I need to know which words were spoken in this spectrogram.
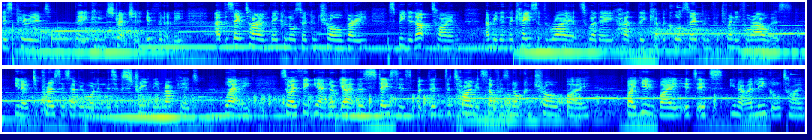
this period they can stretch it infinitely. At the same time, they can also control very speeded up time. I mean, in the case of the riots, where they had they kept the courts open for 24 hours, you know, to process everyone in this extremely rapid way. So I think, yeah, no, yeah, there's stasis, but the, the time itself is not controlled by by you, by it's it's you know a legal time,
